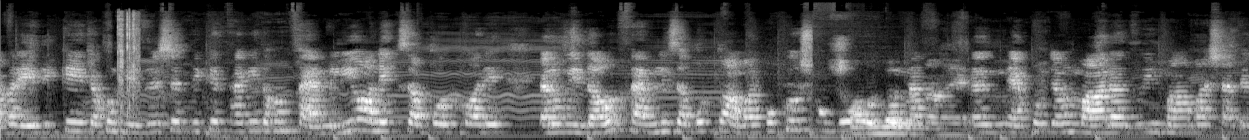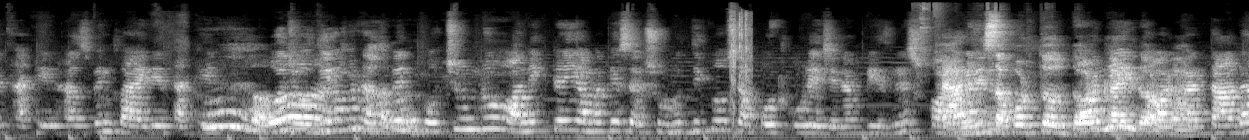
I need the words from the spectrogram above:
আবার এদিকে যখন বিজনেসের দিকে থাকি তখন ফ্যামিলিও অনেক সাপোর্ট করে। কারণ উইদাউট ফ্যামিলি সাপোর্ট তো আমার পক্ষেও সম্ভব হতো না। এখন যেমন মারা দুই মা আমার সাথে থাকেন হাজবেন্ড বাইরে থাকে ও যদিও আমার। হাজবেন্ড প্রচণ্ড অনেকটাই আমাকে শুরুর দিকেও সাপোর্ট করেছে না বিজনেস ফ্যামিলি সাপোর্ট তো দরকারই দরকার। দাদা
